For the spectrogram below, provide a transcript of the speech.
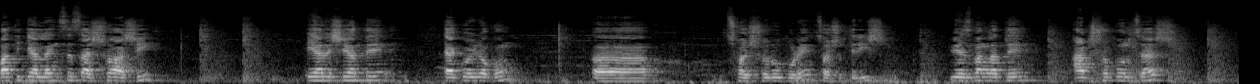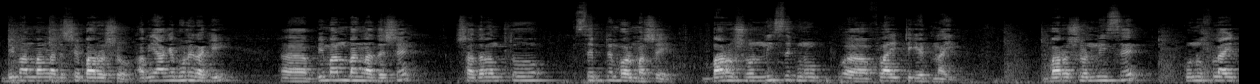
বাতিক এয়ারলাইন্সে চারশো আশি, এয়ার এশিয়াতে একই রকম ছয়শোর উপরে, ছয়শো তিরিশ ইউএস বাংলাতে আটশো পঞ্চাশ, বিমান বাংলাদেশে বারোশো। আমি আগে বলে রাখি বিমান বাংলাদেশে সাধারণত সেপ্টেম্বর মাসে বারোশোর নিচে কোনো ফ্লাইট টিকিট নাই। বারোশোর নিচে কোনো ফ্লাইট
